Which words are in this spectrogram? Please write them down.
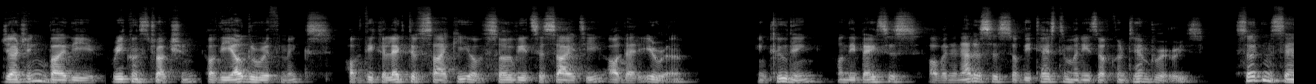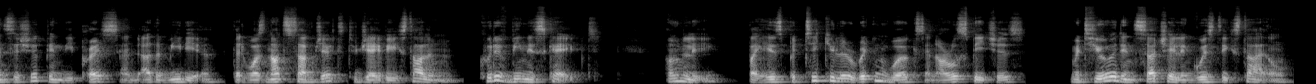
Judging by the reconstruction of the algorithmics of the collective psyche of Soviet society of that era, including on the basis of an analysis of the testimonies of contemporaries, certain censorship in the press and other media that was not subject to J.V. Stalin could have been escaped only by his particular written works and oral speeches matured in such a linguistic style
